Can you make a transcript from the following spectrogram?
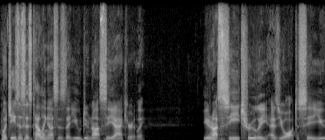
what Jesus is telling us is that you do not see accurately. You do not see truly as you ought to see. You,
